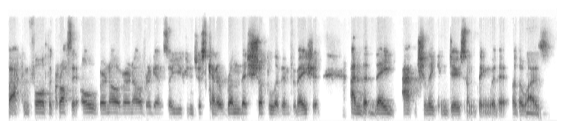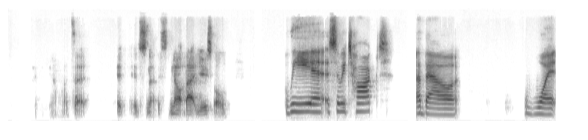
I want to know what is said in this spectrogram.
back and forth across it over and over and over again so you can just kind of run this shuttle of information and that they actually can do something with it otherwise you know, that's it. it it's not it's not that useful we so we talked about what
